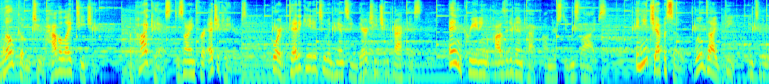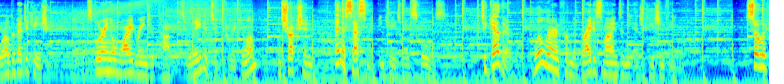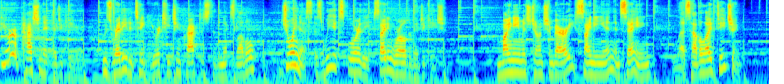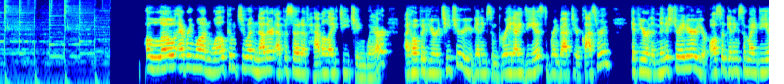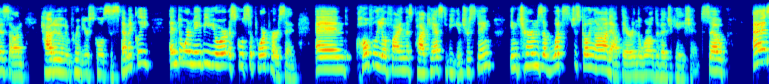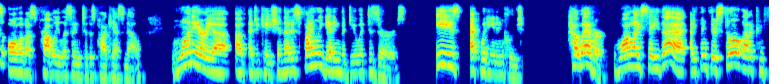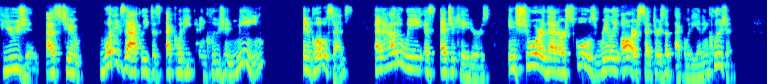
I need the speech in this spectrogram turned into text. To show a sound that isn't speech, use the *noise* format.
Welcome to Have a Life Teaching, the podcast designed for educators who are dedicated to enhancing their teaching practice and creating a positive impact on their students' lives. In each episode, we'll dive deep into the world of education, exploring a wide range of topics related to curriculum, instruction, and assessment in K 12 schools. Together, we'll learn from the brightest minds in the education field so, if you're a passionate educator who's ready to take your teaching practice to the next level, join us as we explore the exciting world of education. My name is John Shimbari, signing in and saying, Let's have a life teaching. Hello, everyone. Welcome to another episode of Have a Life Teaching, where I hope if you're a teacher, you're getting some great ideas to bring back to your classroom if you're an administrator, you're also getting some ideas on how to improve your school systemically. And or maybe you're a school support person. And hopefully you'll find this podcast to be interesting in terms of what's just going on out there in the world of education. So, as all of us probably listening to this podcast know, one area of education that is finally getting the due it deserves is equity and inclusion. However, while I say that, I think there's still a lot of confusion as to what exactly does equity and inclusion mean in a global sense, and how do we as educators ensure that our schools really are centers of equity and inclusion.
